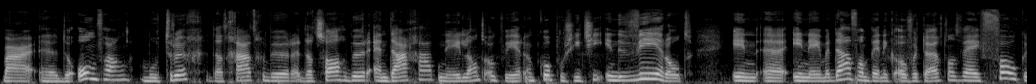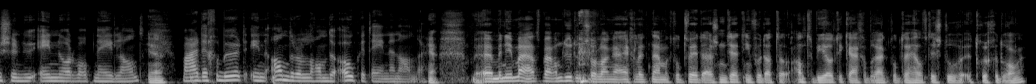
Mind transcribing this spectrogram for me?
Maar uh, de omvang moet terug. Dat gaat gebeuren. Dat zal gebeuren. En daar gaat Nederland ook weer een koppositie in de wereld in innemen. Daarvan ben ik overtuigd. Want wij focussen nu enorm op Nederland. Ja. Maar er gebeurt in andere landen ook het een en ander. Ja. meneer Maat, waarom duurt het zo lang eigenlijk? Namelijk tot 2013 voordat de antibiotica gebruik tot de helft is teruggedrongen?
